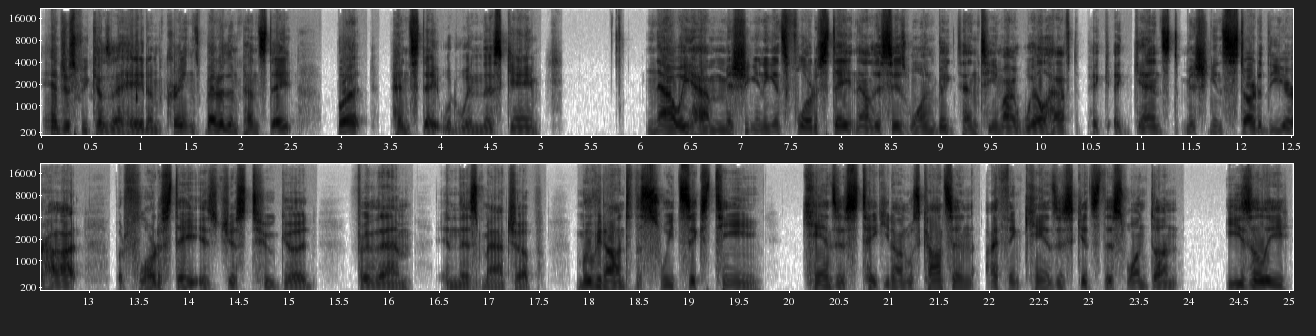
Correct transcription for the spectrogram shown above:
and just because I hate them, Creighton's better than Penn State, but Penn State would win this game. Now we have Michigan against Florida State. Now this is one Big Ten team I will have to pick against. Michigan started the year hot, but Florida State is just too good for them in this matchup. Moving on to the Sweet 16, Kansas taking on Wisconsin. I think Kansas gets this one done easily.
